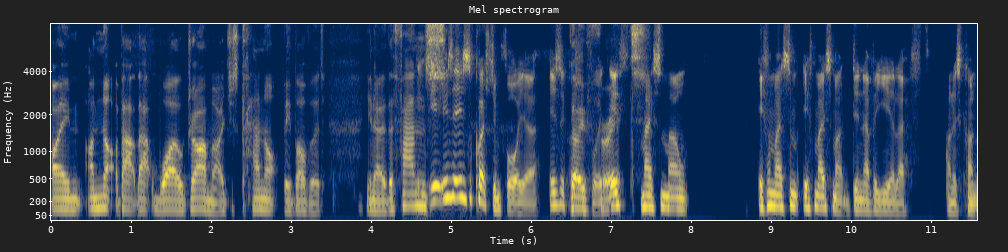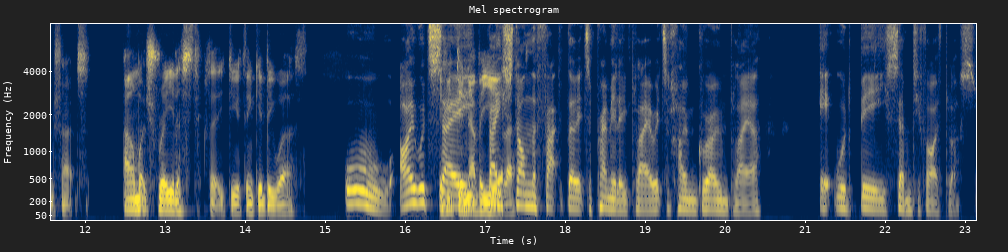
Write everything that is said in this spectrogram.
I'm I'm not about that wild drama. I just cannot be bothered. You know, the fans Is is a question for you? Is a question Go for, for you? it. If Mason Mount, if Mason, if Mason Mount didn't have a year left on his contract, how much realistically do you think it'd be worth? Ooh, I would say didn't have a year based on the fact that it's a Premier League player, it's a homegrown player, it would be 75 plus.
